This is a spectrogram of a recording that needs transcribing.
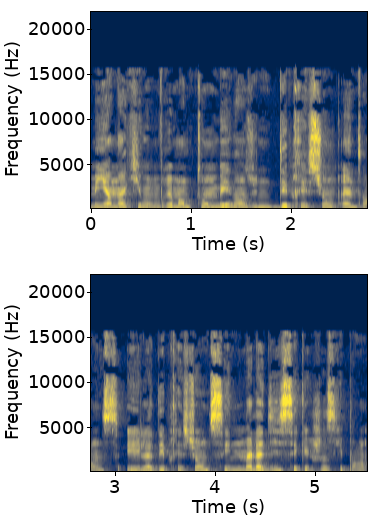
mais il y en a qui vont vraiment tomber dans une dépression intense. Et la dépression, c'est une maladie, c'est quelque chose qui prend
